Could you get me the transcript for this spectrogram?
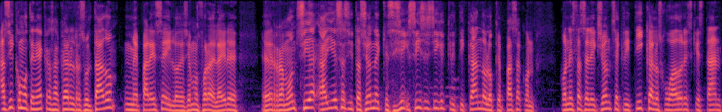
así como tenía que sacar el resultado, me parece, y lo decíamos fuera del aire, eh, Ramón, sí hay esa situación de que sí, sí, sí se sigue criticando lo que pasa con, con esta selección, se critica a los jugadores que están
